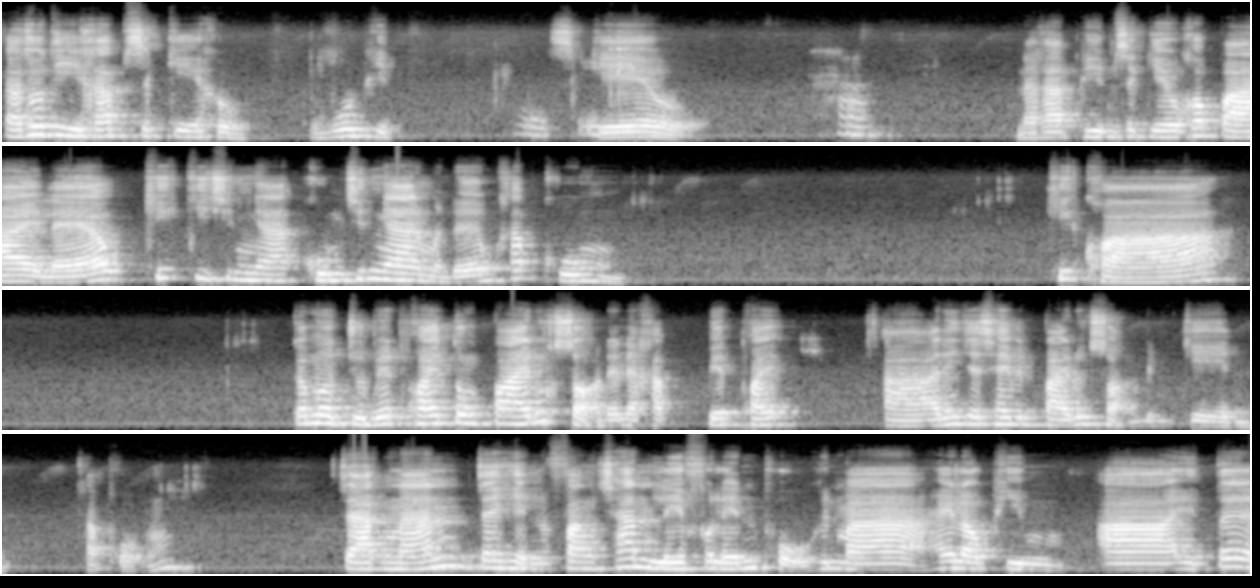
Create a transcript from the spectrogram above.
อะโทษทีครับ scale ผมพูดผิด scale ค่ะนะครับพิมพ์ scale เข้าไปแล้วคลิกที่ชิ้นงานคุมชิ้นงานเหมือนเดิมครับคุม คลิกขวา กำหนดจุดเบสพอยต์ตรงปลายลูกศรเนี่ยนะครับเบสพอยต์อ่าอันนี้จะใช้เป็นปลายลูกศรเป็นเกณฑ์ครับผม จากนั้นจะเห็นฟังก์ชัน reference โผล่ขึ้นมา ให้เราพิมพ์ r enter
